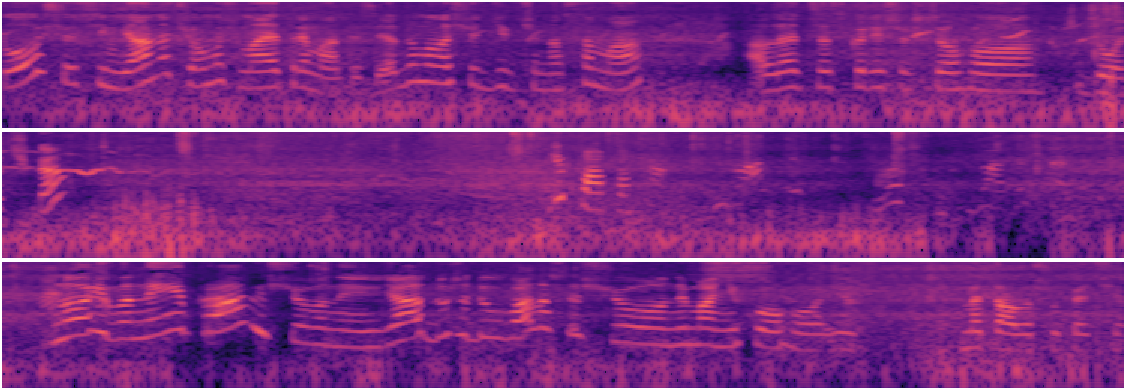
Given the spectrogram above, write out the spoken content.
того, що сім'я на чомусь має триматися. Я думала, що дівчина сама, але це скоріше всього дочка і папа. Ну і вони праві, що вони. Я дуже дивувалася, що нема нікого із металошукачем.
